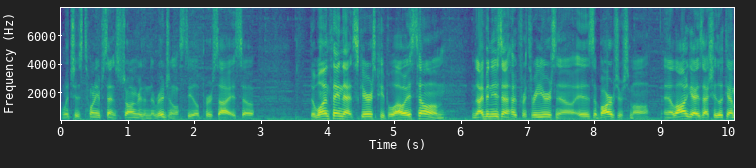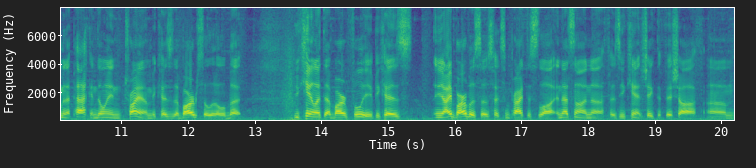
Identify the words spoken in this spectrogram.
which is 20% stronger than the original steel per size. So the one thing that scares people, I always tell them, and I've been using that hook for three years now, is the barbs are small. And a lot of guys actually look at them in the pack and don't even try them because the barb's so little, but you can't let that barb fool you because you know, I barbless those hooks in practice a lot and that's not enough as you can't shake the fish off. Um,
